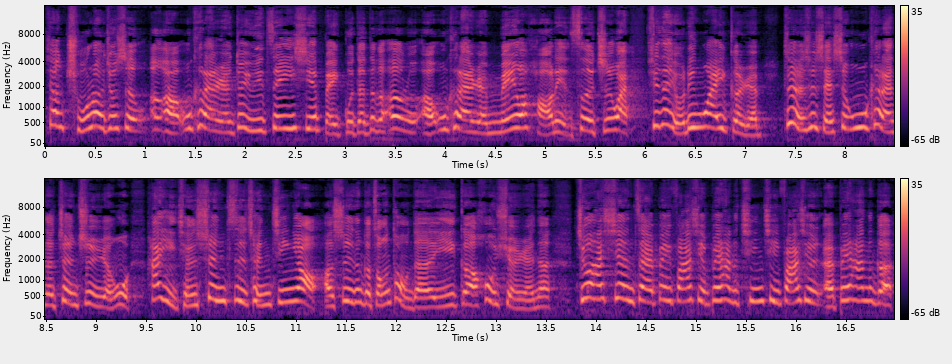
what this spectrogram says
像除了就是呃呃乌克兰人对于这一些北国的这个俄罗呃乌克兰人没有好脸色之外，现在有另外一个人，这人是谁？是乌克兰的政治人物，他以前甚至曾经要呃是那个总统的一个候选人呢，结果他现在被发现，被他的亲戚发现，呃被他那个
